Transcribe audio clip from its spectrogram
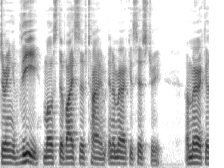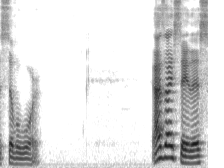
during the most divisive time in America's history, America's Civil War. As I say this,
